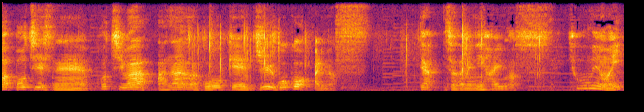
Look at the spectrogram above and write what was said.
はポチですね。ポチは穴が合計15個あります。では、isa ざめに入ります。表面は一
